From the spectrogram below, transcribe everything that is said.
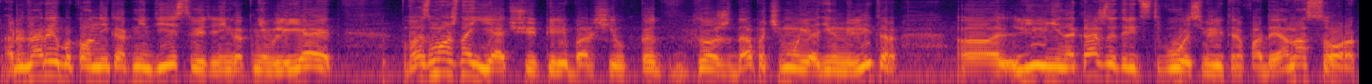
на рыбок он никак не действует и никак не влияет. Возможно, я чуть-чуть переборщил. Тоже, да, почему я 1 мл э, лью не на каждые 38 литров воды, а на 40.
